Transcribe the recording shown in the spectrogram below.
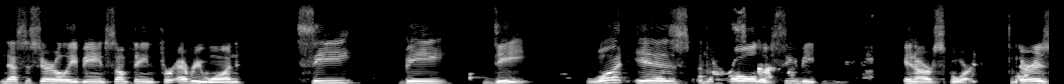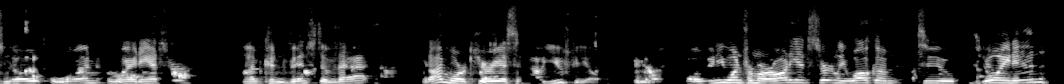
necessarily being something for everyone. CBD. What is the role of CBD in our sport? There is no one right answer. I'm convinced of that, but I'm more curious how you feel. So anyone from our audience, certainly welcome to join in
